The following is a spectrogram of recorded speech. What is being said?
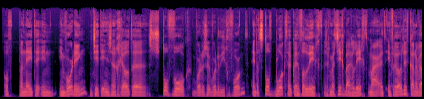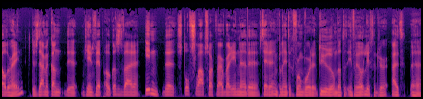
of planeten in, in wording, die zitten in zo'n grote stofwolk, worden, ze, worden die gevormd. En dat stof blokt ook heel veel licht, zeg maar het zichtbare licht, maar het infraroodlicht kan er wel doorheen. Dus daarmee kan de James Webb ook als het ware in de stofslaapzak waar, waarin eh, de sterren en planeten gevormd worden, turen omdat het infraroodlicht er eruit eh,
